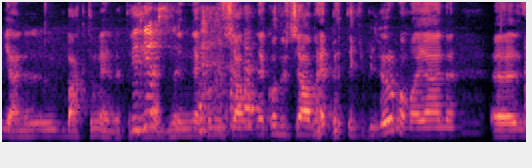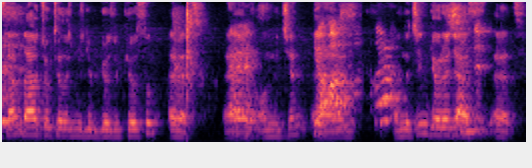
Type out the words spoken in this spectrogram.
yani baktım elbette ki ne, ne konuşacağım ne konuşacağım elbette ki biliyorum ama yani e, sen daha çok çalışmış gibi gözüküyorsun. Evet. Yani evet. Onun için ya e, aslında onun için göreceğiz. Şimdi, evet.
